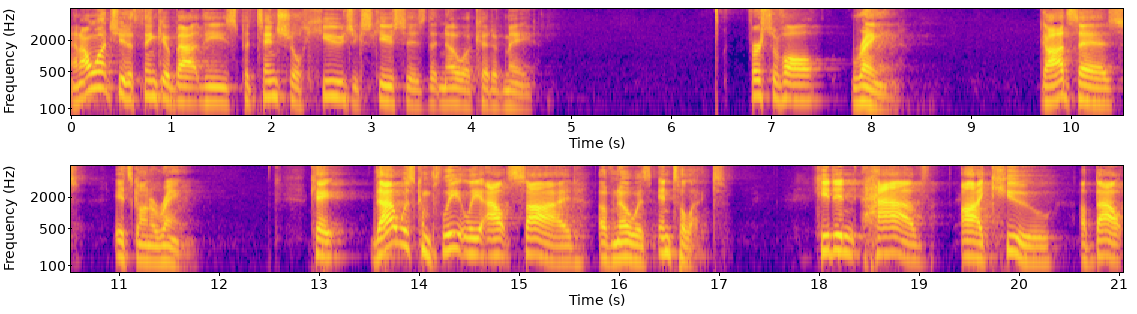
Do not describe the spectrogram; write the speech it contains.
And I want you to think about these potential huge excuses that Noah could have made. First of all, rain. God says it's going to rain. Okay, that was completely outside of Noah's intellect. He didn't have IQ about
